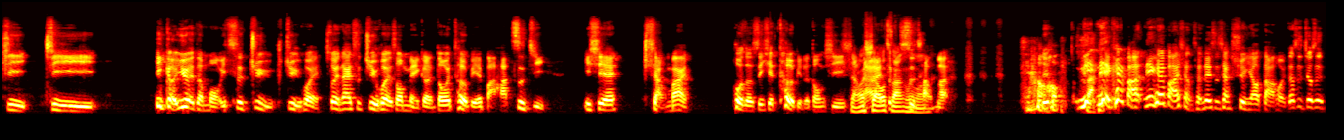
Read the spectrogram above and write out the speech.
几几一个月的某一次聚聚会，所以那一次聚会的时候，每个人都会特别把他自己一些想卖或者是一些特别的东西想要嚣张市场卖。然后你你也可以把你也可以把它想成类似像炫耀大会，但是就是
